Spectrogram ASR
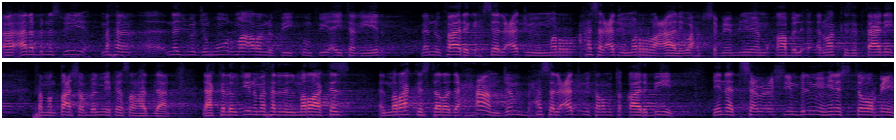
آه، أنا بالنسبة لي مثلا آه، نجم الجمهور ما أرى إنه في يكون في أي تغيير لأنه فارق حسين العجمي مر حسن العجمي مرة عالي 71% مقابل المركز الثاني 18% فيصل هدلان لكن لو جينا مثلا للمراكز المراكز ترى دحام جنب حسن العجمي ترى متقاربين. هنا 29% وهنا 46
